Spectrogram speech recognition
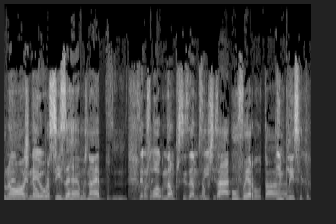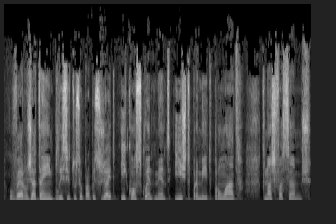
Nós não precisamos, não é? Dizemos seja, logo, não precisamos não e precisamos. está O verbo está implícito. o verbo já tem implícito o seu próprio sujeito e, consequentemente, isto permite, por um lado, que nós façamos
